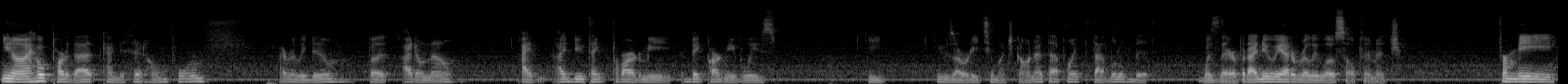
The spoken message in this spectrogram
You know, I hope part of that kind of hit home for him. I really do, but I don't know. I I do think part of me, a big part of me, believes he he was already too much gone at that point, but that little bit was there. But I knew he had a really low self image. For me,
